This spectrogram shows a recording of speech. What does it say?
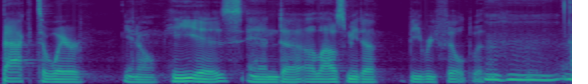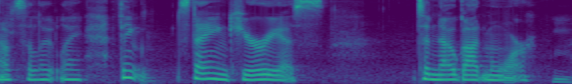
back to where, you know, He is and uh, allows me to be refilled with. Mm-hmm. Absolutely. I think staying curious to know God more. Mm.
